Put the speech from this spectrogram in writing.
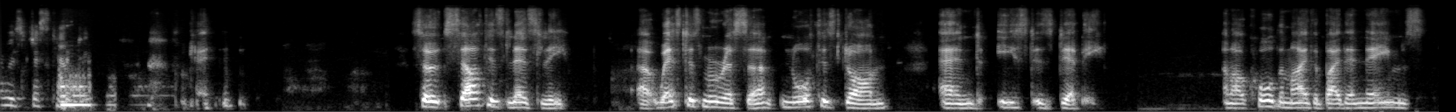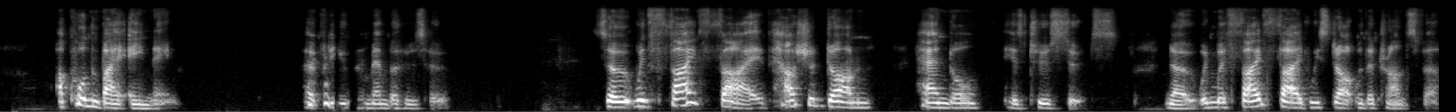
I was just counting. Okay. So South is Leslie, uh, West is Marissa, North is Don, and East is Debbie. And I'll call them either by their names, I'll call them by a name. Hopefully you can remember who's who. So with 5-5, how should Don handle his two suits? No, when we're 5-5, we start with a transfer.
